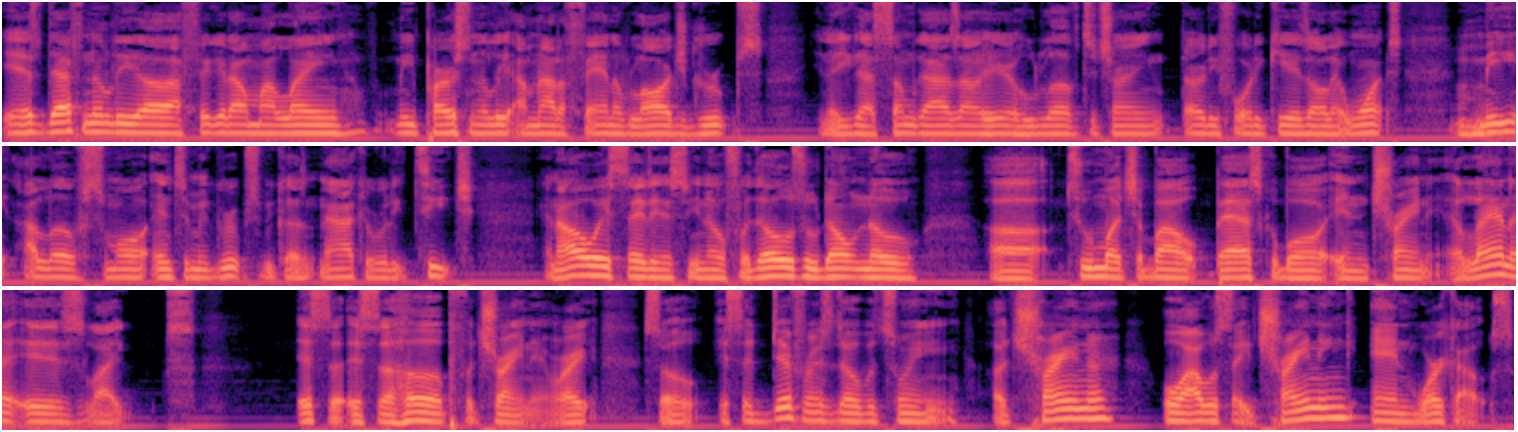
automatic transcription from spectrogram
yeah, it's definitely uh, I figured out my lane. Me personally, I'm not a fan of large groups. You know, you got some guys out here who love to train 30, 40 kids all at once. Mm-hmm. Me, I love small, intimate groups because now I can really teach. And I always say this, you know, for those who don't know uh, too much about basketball and training, Atlanta is like it's a it's a hub for training, right? So it's a difference though between a trainer or I would say training and workouts.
